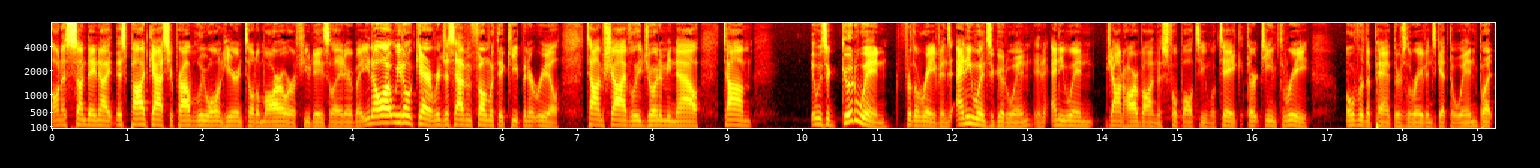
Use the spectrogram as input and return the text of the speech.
on a Sunday night. This podcast you probably won't hear until tomorrow or a few days later. But you know what? We don't care. We're just having fun with it, keeping it real. Tom Shively joining me now. Tom, it was a good win for the Ravens. Any win's a good win, and any win John Harbaugh and this football team will take. 13 3 over the Panthers. The Ravens get the win, but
